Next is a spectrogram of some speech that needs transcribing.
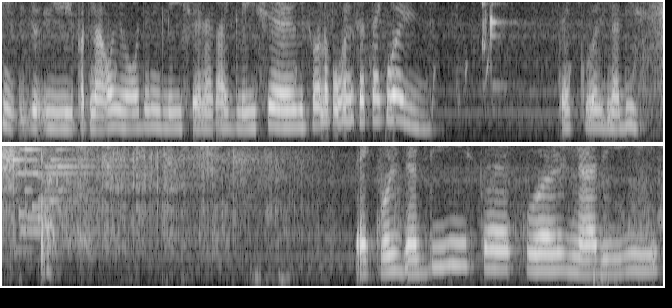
Ilipat na ako. Yung din glacier na tayo. Glacier. Gusto ko na pumunta sa Tech World. Tech World na this. Tech World na this. Tech World na this.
